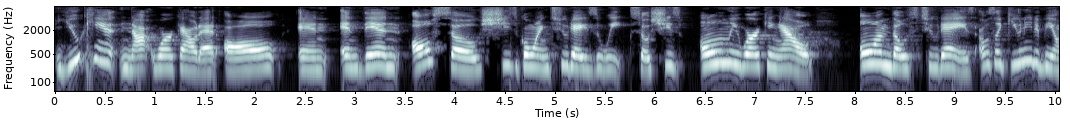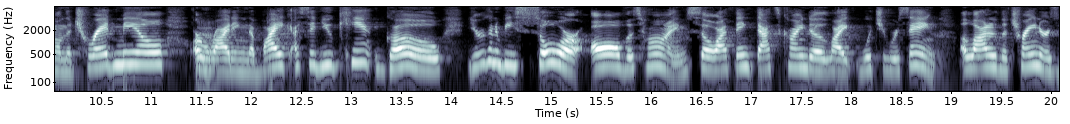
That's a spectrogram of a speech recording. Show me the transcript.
you can't not work out at all. And and then also she's going two days a week. So she's only working out on those two days. I was like, you need to be on the treadmill or Yeah. riding the bike. I said, you can't go. You're going to be sore all the time. So I think that's kind of like what you were saying. A lot of the trainers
